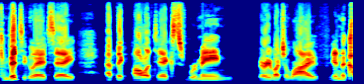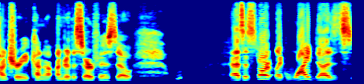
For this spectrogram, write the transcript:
convincingly, I'd say ethnic politics remain very much alive in the country, kind of under the surface. So, as a start, like why does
